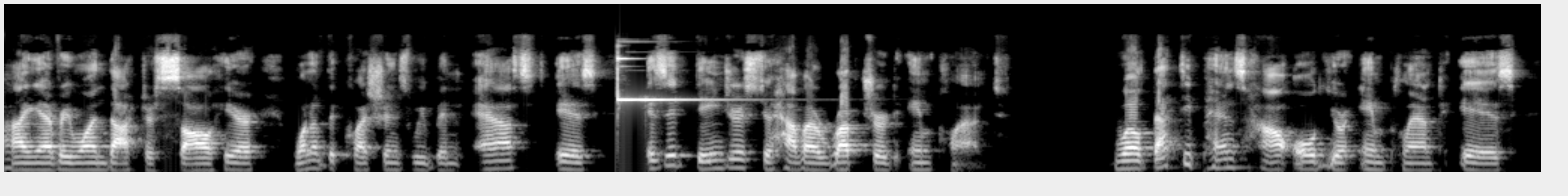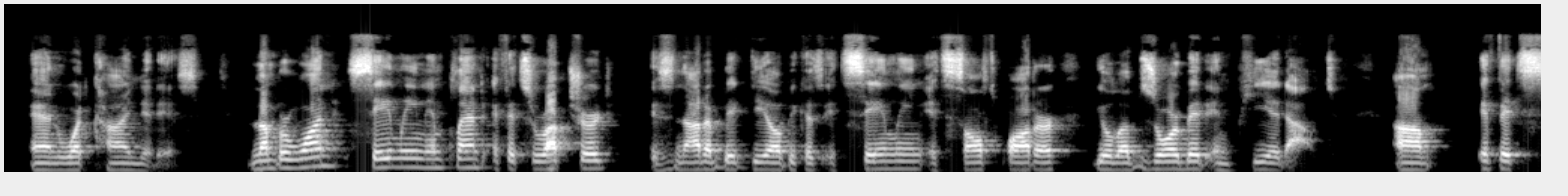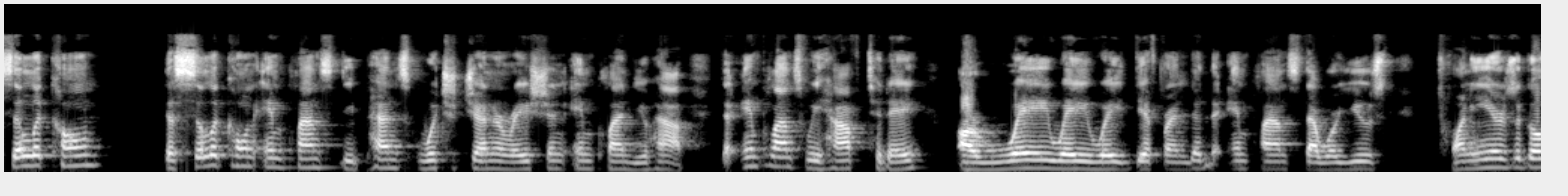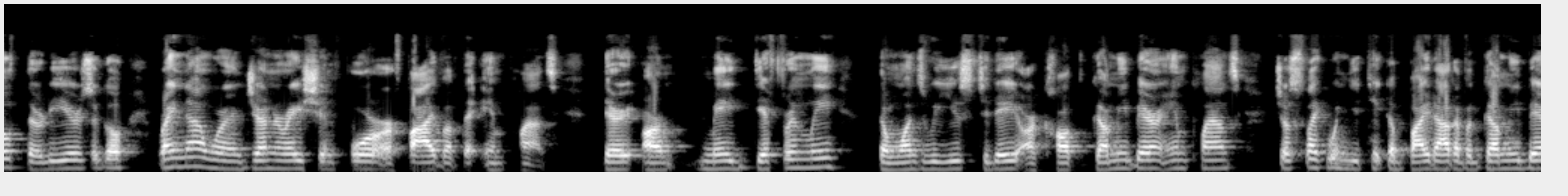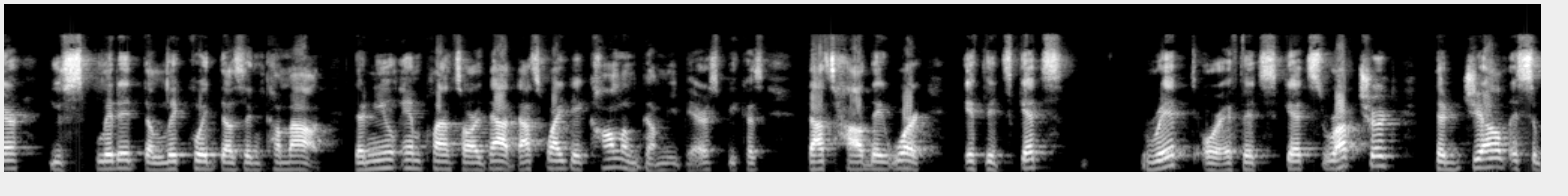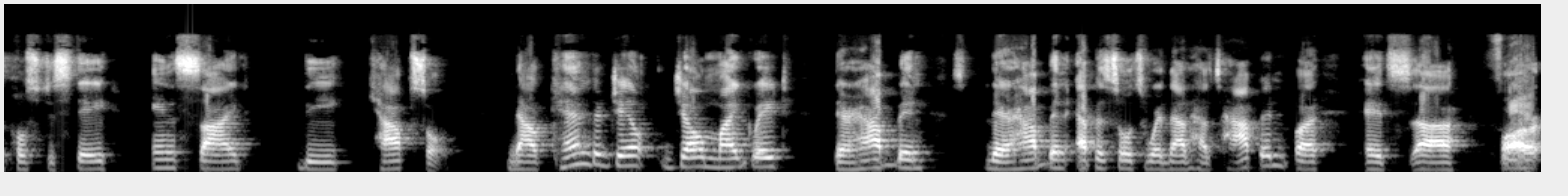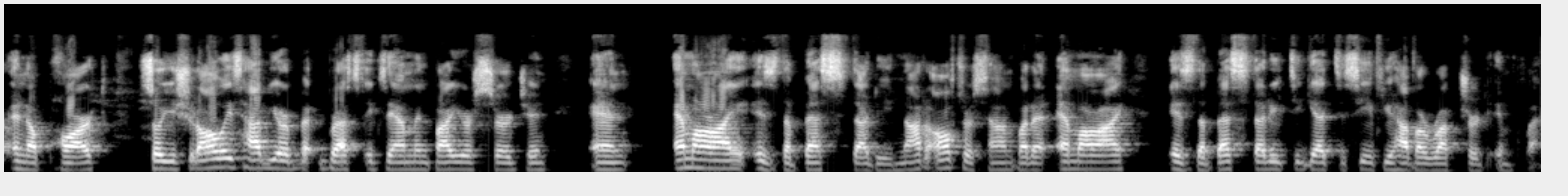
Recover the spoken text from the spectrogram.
Hi everyone, Dr. Saul here. One of the questions we've been asked is, is it dangerous to have a ruptured implant? Well, that depends how old your implant is and what kind it is. Number one, saline implant, if it's ruptured, is not a big deal because it's saline, it's salt water, you'll absorb it and pee it out. Um, if it's silicone, the silicone implants depends which generation implant you have. The implants we have today are way, way, way different than the implants that were used 20 years ago, 30 years ago. Right now, we're in generation four or five of the implants. They are made differently. The ones we use today are called gummy bear implants. Just like when you take a bite out of a gummy bear, you split it, the liquid doesn't come out. The new implants are that. That's why they call them gummy bears because that's how they work. If it gets ripped or if it gets ruptured, the gel is supposed to stay inside the capsule. Now, can the gel, gel migrate? There have been there have been episodes where that has happened, but it's uh, far and apart. So you should always have your breast examined by your surgeon and MRI is the best study, not ultrasound, but an MRI is the best study to get to see if you have a ruptured implant.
